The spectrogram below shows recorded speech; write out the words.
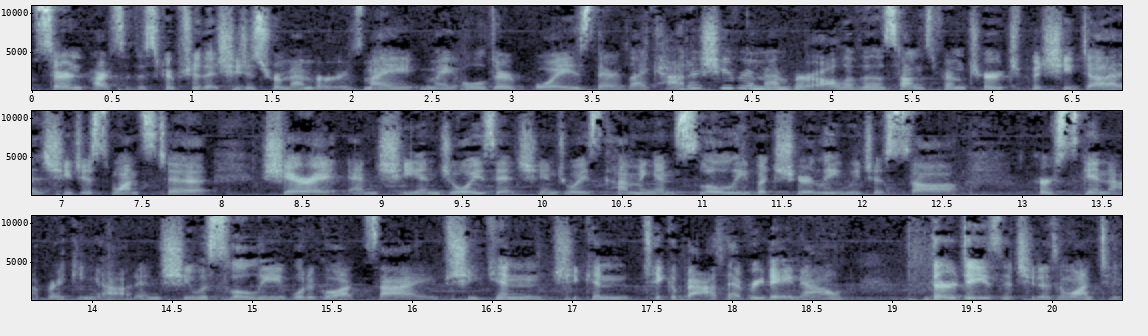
certain parts of the scripture that she just remembers. My my older boys, they're like, how does she remember all of those songs from church? But she does. She just wants to share it and she enjoys it. She enjoys coming and slowly but surely we just saw her skin not breaking out and she was slowly able to go outside. She can she can take a bath every day now. There are days that she doesn't want to,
